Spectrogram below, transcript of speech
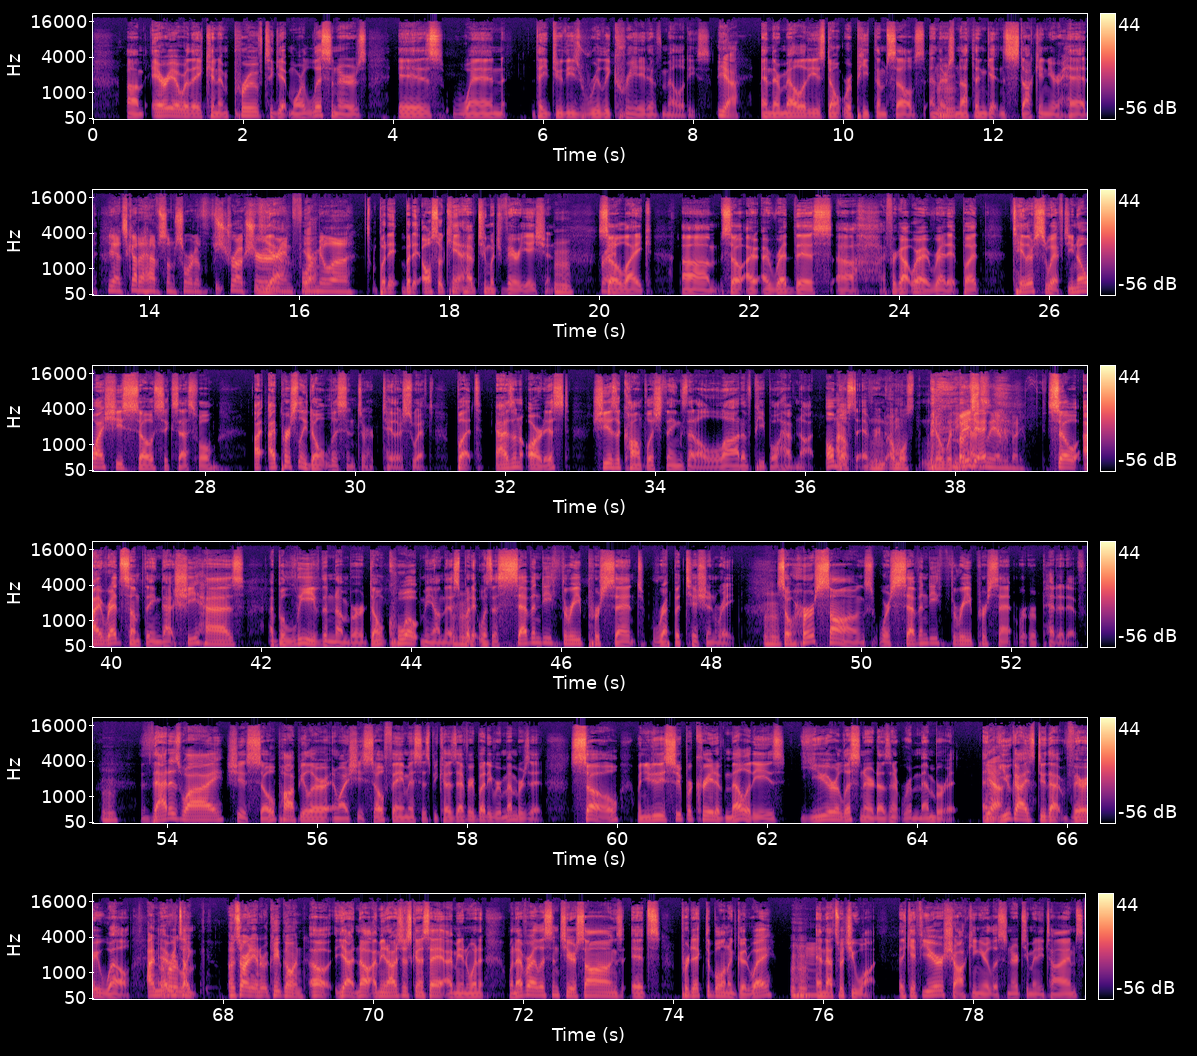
um, area where they can improve to get more listeners is when they do these really creative melodies Yeah. and their melodies don't repeat themselves and Mm-hmm. there's nothing getting stuck in your head Yeah, it's got to have some sort of structure Yeah, and formula. but it but it also can't have too much variation. Mm-hmm. So like um so I, I read this uh I forgot where I read it, but Taylor Swift, you know why she's so successful? I, I personally don't listen to her, Taylor Swift, but as an artist, she has accomplished things that a lot of people have not. Almost uh, I everybody. n- Almost nobody. Basically, everybody. So I read something that she has, I believe the number, don't quote me on this, mm-hmm. but it was a 73% repetition rate. Mm-hmm. So her songs were 73% re- repetitive. Mm-hmm. That is why she is so popular and why she's so famous is because everybody remembers it. So when you do these super creative melodies, your listener doesn't remember it. And Yeah. you guys do that very well. I remember Every time- like. I'm sorry to interrupt. Keep going. Oh yeah, no. I mean, I was just gonna say. I mean, when whenever I listen to your songs, it's predictable in a good way, mm-hmm. and that's what you want. Like if you're shocking your listener too many times,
